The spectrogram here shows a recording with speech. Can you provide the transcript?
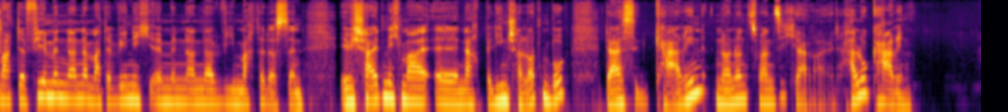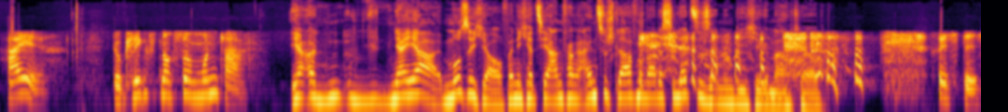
Macht er viel miteinander, macht er wenig äh, miteinander? Wie macht er das denn? Ich schalte mich mal äh, nach Berlin-Charlottenburg. Da ist Karin, 29 Jahre alt. Hallo Karin. Hi, du klingst noch so munter. Ja, äh, ja, ja, muss ich auch. Wenn ich jetzt hier anfange einzuschlafen, war das die letzte Sendung, die ich hier gemacht habe. Richtig.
